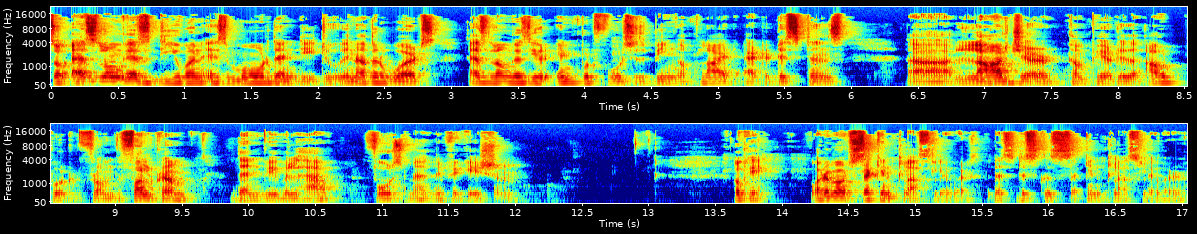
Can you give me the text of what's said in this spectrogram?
So as long as D1 is more than D2, in other words, as long as your input force is being applied at a distance uh, larger compared to the output from the fulcrum, then we will have force magnification. Okay, what about second class lever? Let's discuss second class lever.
